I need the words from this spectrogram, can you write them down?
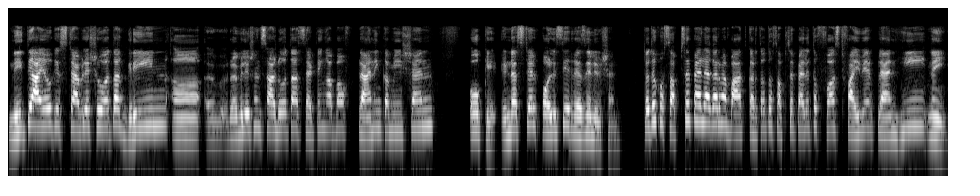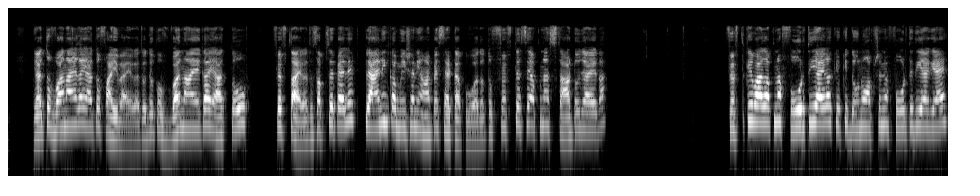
नीति आयोग स्टैब्लिश हुआ था ग्रीन रेवोल्यूशन स्टार्ट हुआ था setting up of planning commission okay industrial policy resolution तो देखो, सबसे पहले अगर मैं बात करता हूँ तो सबसे पहले तो फ़र्स्ट फाइव ईयर प्लान ही नहीं। या तो वन आएगा, या तो फाइव आएगा। तो देखो वन आएगा, या तो फिफ्थ आएगा। तो सबसे पहले प्लानिंग कमीशन यहाँ पे सेटअप हुआ था। तो फिफ्थ से अपना स्टार्ट हो जाएगा। फिफ्थ के बाद अपना फोर्थ ही आएगा क्योंकि दोनों ऑप्शन में फोर्थ दिया गया है।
